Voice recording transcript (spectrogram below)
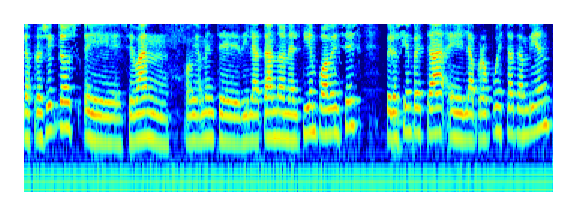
Los proyectos eh, se van, obviamente, dilatando en el tiempo a veces, pero siempre está eh, la propuesta también.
